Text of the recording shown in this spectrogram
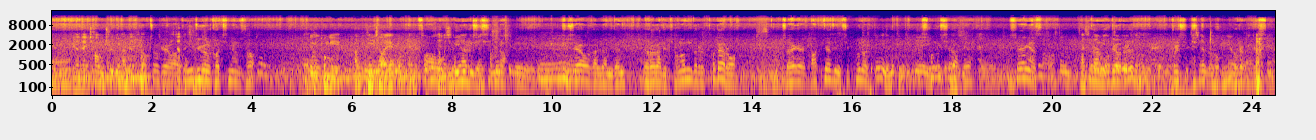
어, 위원장이 처음 출근하면서 법조계와 기자들 공직을 거치면서 네, 방통위 근처에 네, 청문회 사무실. 준비하기 위한 지시나 사무실을 규제와 관련된 여러 가지 경험들을 토대로 저에게 맡겨진 직분을 표정이 너무 성실하게 네, 수행해서 좀 자신감이 그런 없어 우려를 보이기도 하고 그래요. 불식시키도록 노력하겠습니다.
